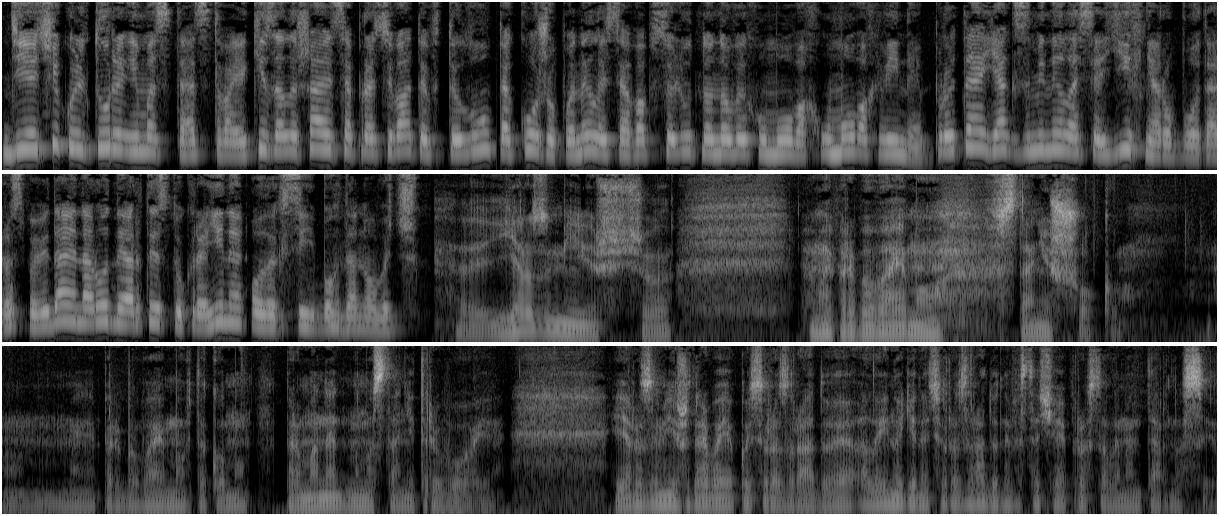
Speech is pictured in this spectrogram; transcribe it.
Діячі культури і мистецтва, які залишаються працювати в тилу, також опинилися в абсолютно нових умовах умовах війни. Про те, як змінилася їхня робота, розповідає народний артист України Олексій Богданович. Я розумію, що ми перебуваємо в стані шоку. Ми перебуваємо в такому перманентному стані тривоги. Я розумію, що треба якусь розраду, але іноді на цю розраду не вистачає просто елементарно сил.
